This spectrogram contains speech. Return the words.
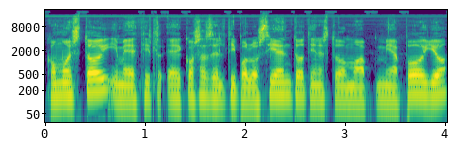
cómo estoy y me decís eh, cosas del tipo lo siento, tienes todo mi apoyo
